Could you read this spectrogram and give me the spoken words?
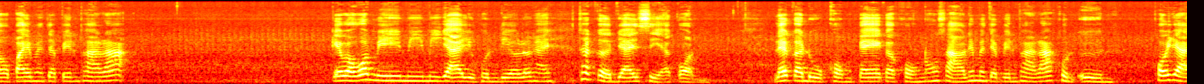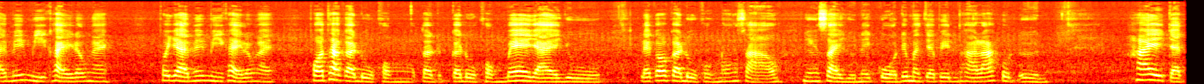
ต่อไปมันจะเป็นภาระ แกบอกว่ามีมีมียายอยู่คนเดียวแล้วไง ถ้าเกิดยายเสียก่อน แล้วกระดูกของแกกับของน้องสาวนี่มันจะเป็นภาระคนอื่น เพราะยายไม่มีใครแล้วไง เพราะยายไม่มีใครแล้วไง เพราะถ้ากระดูกของแต่กระดูกของแม่ยายอยู่ แล้วก็กระดูกของน้องสาว ยังใส่อยู่ในโกรธที่มันจะเป็นภาระคนอื่น ให้จัด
